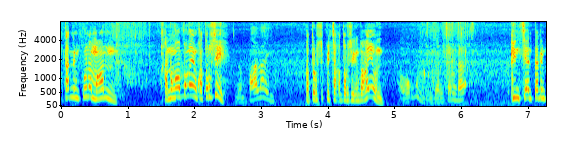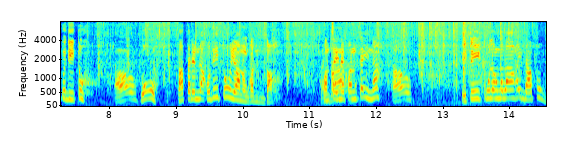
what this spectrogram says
tanim ko naman. Ano nga ba ngayon? 14. Ng palay. 14 pizza 14 nga ba ngayon? Awak ko, hindi rin tanda. 15 ang tanim ko dito. Oo. Oo, tatanim na ako dito. Yan ang ganda. Pantay na pantay na. Oo. Ito'y kulang na lang kay Dapog.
